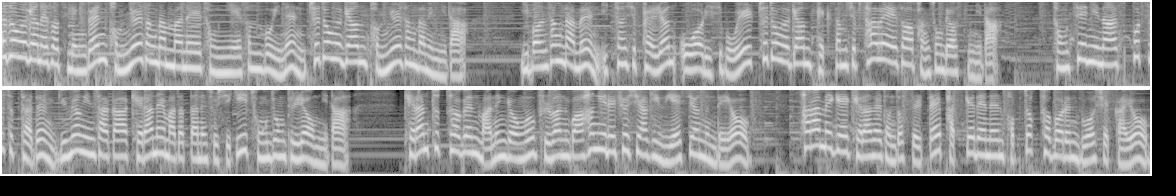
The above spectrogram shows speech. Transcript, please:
최종 의견에서 진행된 법률 상담만을 정리해 선보이는 최종 의견 법률 상담입니다. 이번 상담은 2018년 5월 25일 최종 의견 134회에서 방송되었습니다. 정치인이나 스포츠 스타 등 유명 인사가 계란을 맞았다는 소식이 종종 들려옵니다. 계란 투척은 많은 경우 불만과 항의를 표시하기 위해 쓰였는데요. 사람에게 계란을 던졌을 때 받게 되는 법적 처벌은 무엇일까요?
